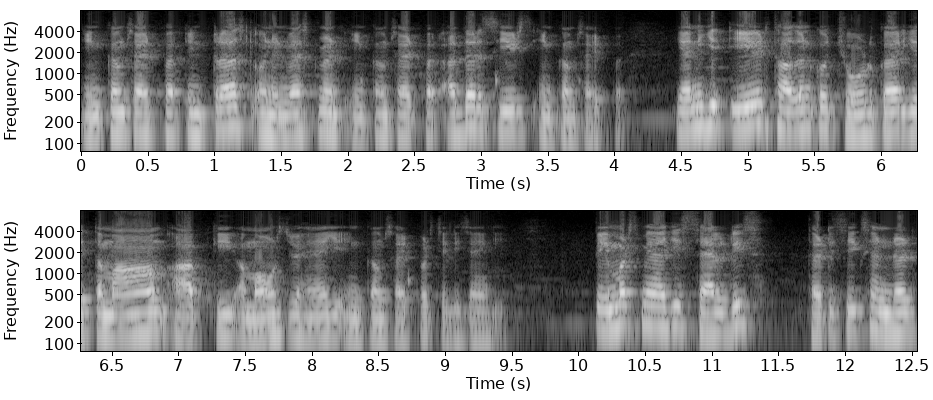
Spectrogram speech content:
income side पर, interest on investment income side पर, अदर सीट्स इनकम साइड पर। यानी ये एट थाउज़ेंड को छोड़कर ये तमाम आपकी अमाउंट्स जो हैं ये इनकम साइड पर चली जाएँगी। पेमेंट्स में आएगी salaries thirty six hundred,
